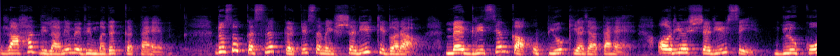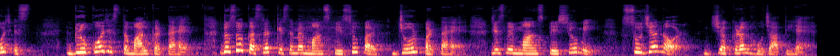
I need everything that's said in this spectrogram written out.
राहत दिलाने में भी मदद करता है। दोस्तों, कसरत करते समय शरीर के द्वारा मैग्नीशियम का उपयोग किया जाता है और यह शरीर से ग्लूकोज ग्लूकोज इस्तेमाल करता है। दोस्तों, कसरत के समय मांसपेशियों पर ज़ोर पड़ता है, जिसमें मांसपेशियों में सूजन और जकड़न हो जाती है।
